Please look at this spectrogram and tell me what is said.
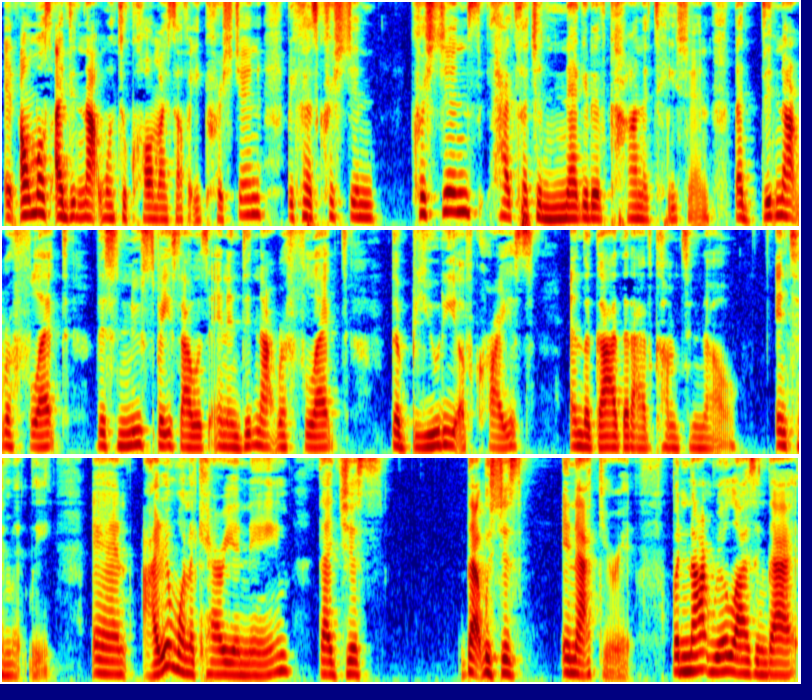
It almost I did not want to call myself a Christian because Christian Christians had such a negative connotation that did not reflect this new space I was in and did not reflect the beauty of Christ and the God that I have come to know intimately. and I didn't want to carry a name that just that was just inaccurate. But not realizing that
